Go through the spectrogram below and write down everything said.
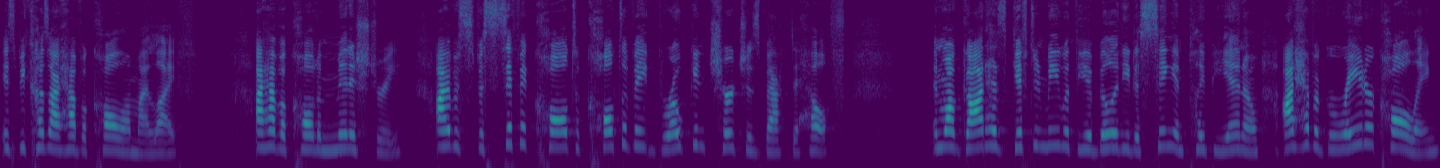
is because I have a call on my life. I have a call to ministry. I have a specific call to cultivate broken churches back to health. And while God has gifted me with the ability to sing and play piano, I have a greater calling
